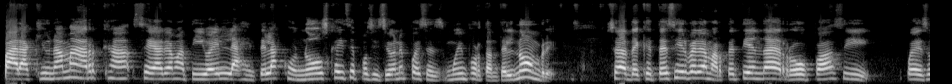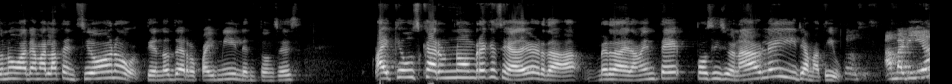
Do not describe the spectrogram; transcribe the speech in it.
para que una marca sea llamativa y la gente la conozca y se posicione, pues es muy importante el nombre. O sea, ¿de qué te sirve llamarte tienda de ropa si pues eso no va a llamar la atención o tiendas de ropa y mil? Entonces, hay que buscar un nombre que sea de verdad, verdaderamente posicionable y llamativo. Entonces, a María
